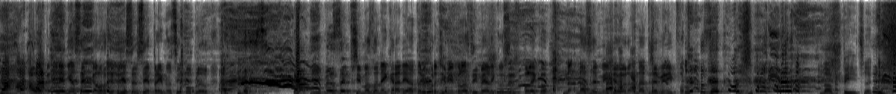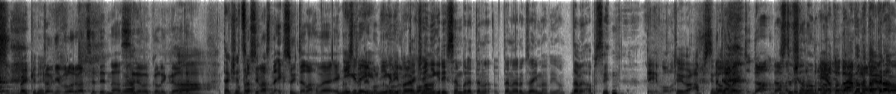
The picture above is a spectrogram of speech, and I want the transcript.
Ale neměl jsem kalhoty, protože jsem si je prej v noci poblil. A byl, jsem přimazaný k radiátoru, protože mi byla zima, jelikož jsem spal jako na, na zemi, že jo, na, na dřevěný podlaze. No píče. Pekne. To mě bylo 21 asi, nebo kolik, no. Tak, Ah, Takže no, co? prosím vás, neexujte lahve jako Nikdy, nikdy Takže nikdy sem bude ten, ten rok zajímavý, jo? Dáme absint. Ty vole. ty absint A do dáme, dá, dáme S Dušanom. Tatran, Ja to dám, Dáme ale Tatran. ako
